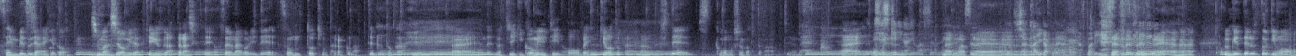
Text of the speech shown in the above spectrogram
選別じゃないけどうん。しましょうみたいな計画があったらしくてそれの名残でその土地も高くなってるとか、へはい、で、まあ、地域コミュニティのお勉強とかなんかしてすっごい面白かったなっていうね。はい。知識になりますよね。なりますね。社会学だよねやっぱり。社会学ですね。うん受けてる時も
